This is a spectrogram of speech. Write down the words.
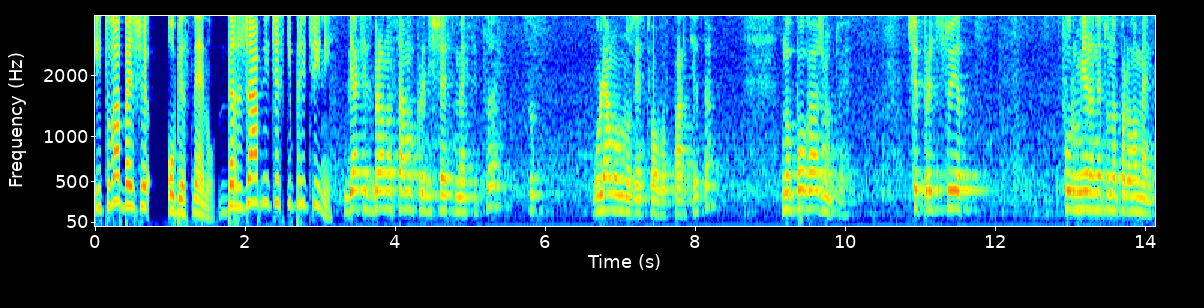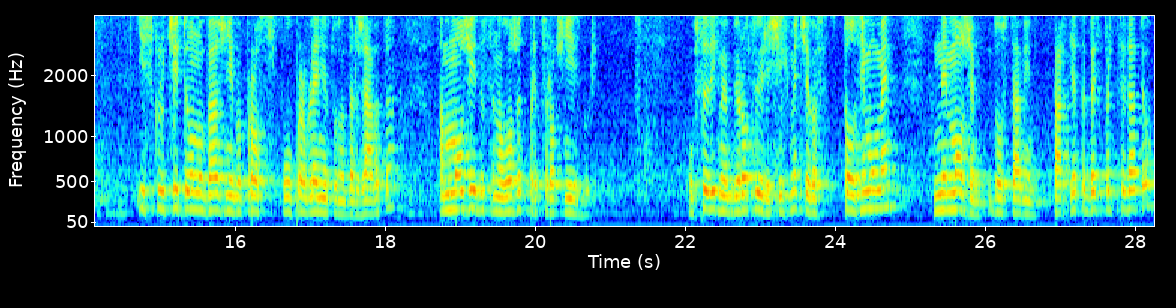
и това беше обяснено. Държавнически причини. Бях избрана само преди 6 месеца с голямо мнозинство в партията, но по-важното е, че предстоят формирането на парламента. Изключително важни въпроси по управлението на държавата, а може и да се наложат предсрочни избори. Обсъдихме в бюрото и решихме, че в този момент не можем да оставим партията без председател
